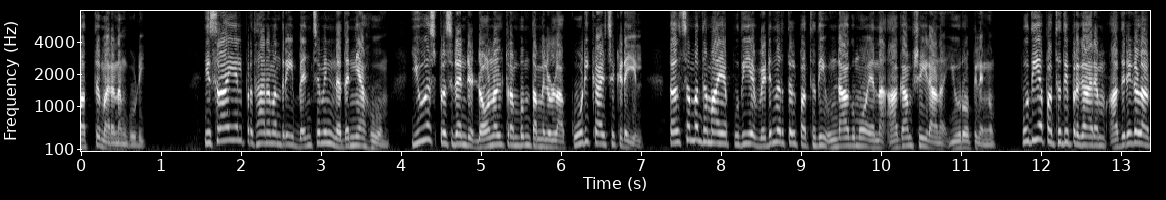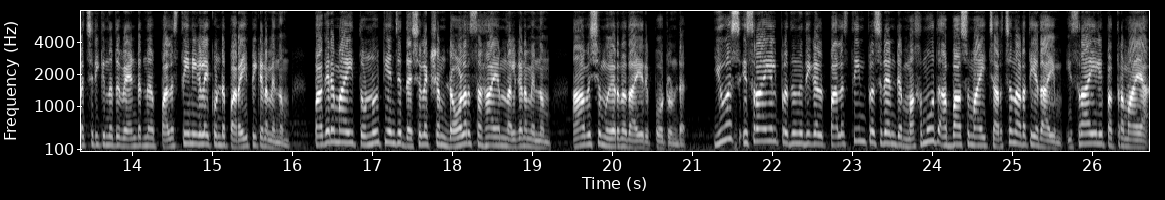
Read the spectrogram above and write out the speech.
പത്ത് മരണം കൂടി. ഇസ്രായേൽ പ്രധാനമന്ത്രി ബെഞ്ചമിൻ നെതന്യാഹുവും യു എസ് പ്രസിഡന്റ് ഡൊണാൾഡ് ട്രംപും തമ്മിലുള്ള കൂടിക്കാഴ്ചക്കിടയിൽ തത്സംബന്ധമായ പുതിയ വെടിനിർത്തൽ പദ്ധതി ഉണ്ടാകുമോ എന്ന ആകാംക്ഷയിലാണ് യൂറോപ്പിലെങ്ങും. പുതിയ പദ്ധതി പ്രകാരം അതിരുകൾ അടച്ചിരിക്കുന്നത് വേണ്ടെന്ന് പലസ്തീനികളെ കൊണ്ട് പറയിപ്പിക്കണമെന്നും പകരമായി തൊണ്ണൂറ്റിയഞ്ച് ദശലക്ഷം ഡോളർ സഹായം നൽകണമെന്നും ആവശ്യമുയർന്നതായി റിപ്പോർട്ടുണ്ട്. യു എസ് ഇസ്രായേൽ പ്രതിനിധികൾ പലസ്തീൻ പ്രസിഡന്റ് മഹ്മൂദ് അബ്ബാസുമായി ചർച്ച നടത്തിയതായും ഇസ്രായേലി പത്രമായ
